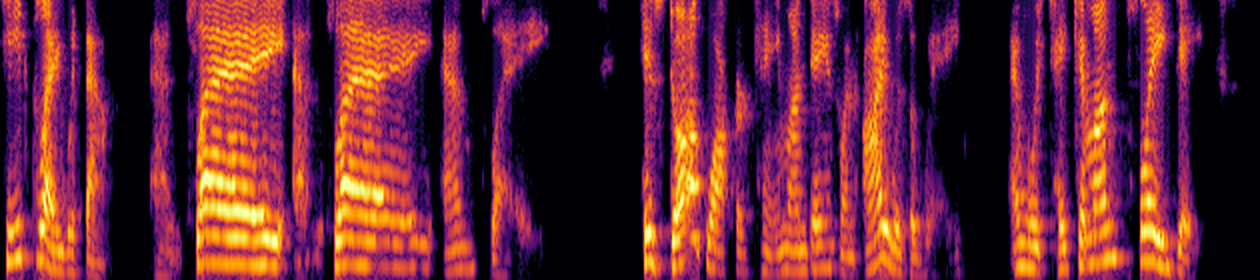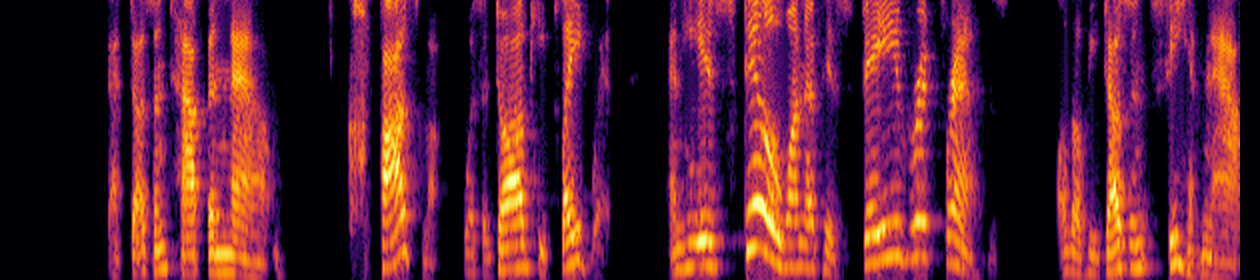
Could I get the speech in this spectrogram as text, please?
he'd play with them and play and play and play. His dog walker came on days when I was away and would take him on play dates. That doesn't happen now. Cosmo was a dog he played with, and he is still one of his favorite friends, although he doesn't see him now.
